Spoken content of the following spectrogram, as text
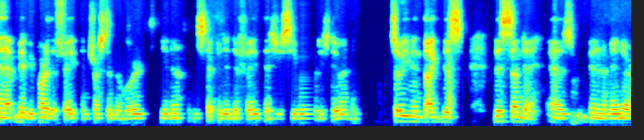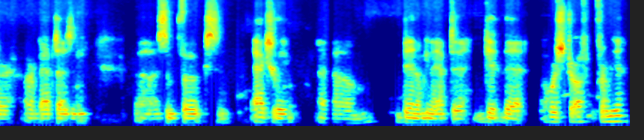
and that may be part of the faith and trust in the Lord, you know, and stepping into faith as you see what He's doing. And so, even like this this Sunday, as Ben and Amanda are, are baptizing uh, some folks. And actually, um, Ben, I'm going to have to get that horse trough from you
